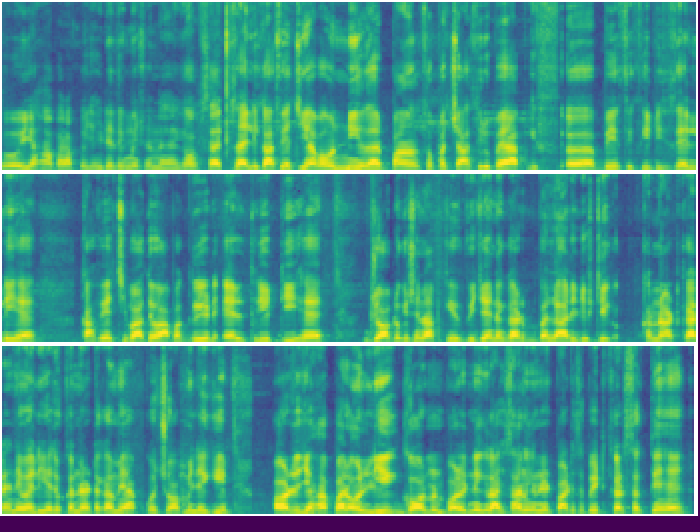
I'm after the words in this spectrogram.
तो यहाँ पर आपका यही डेजिग्नेशन रहेगा। और सैलरी काफ़ी अच्छी यहाँ पर उन्नीस हज़ार पाँच सौ पचासी रुपये आपकी बेसिक सी टी सैलरी है। काफ़ी अच्छी बात है। आपका ग्रेड एल थ्री टी है। जॉब लोकेशन आपकी विजयनगर, बल्लारी डिस्ट्रिक्ट, कर्नाटका रहने वाली है तो कर्नाटका में आपको जॉब मिलेगी। और यहाँ पर ओनली गवर्नमेंट पॉलिटेक्निक, राजस्थान के कैंडिडेट पार्टिसिपेट कर सकते हैं।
